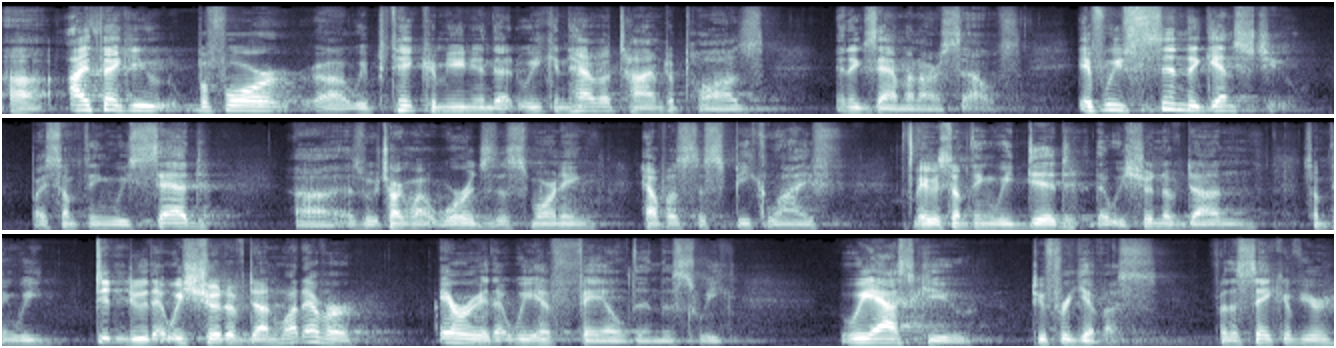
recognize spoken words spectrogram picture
uh, I thank you before uh, we take communion that we can have a time to pause and examine ourselves. If we've sinned against you, by something we said, uh, as we were talking about words this morning. Help us to speak life. Maybe something we did that we shouldn't have done, something we didn't do that we should have done, whatever area that we have failed in this week. We ask you to forgive us for the sake of your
